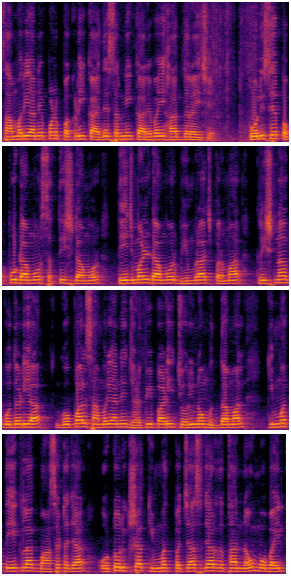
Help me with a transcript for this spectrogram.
સામરિયાને પણ પકડી કાયદેસરની કાર્યવાહી હાથ ધરાઈ છે. પોલીસે પપ્પુ ડામોર, સતીશ ડામોર, તેજમલ ડામોર, ભીમરાજ પરમાર ક્રિષ્ના ગોદડિયા, ગોપાલ સામરિયાને ઝડપી પાડી ચોરીનો મુદ્દામાલ, કિંમત એક લાખ બાસઠ હજાર ઓટો રિક્ષા કિંમત પચાસ હજાર તથા નવ મોબાઈલ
